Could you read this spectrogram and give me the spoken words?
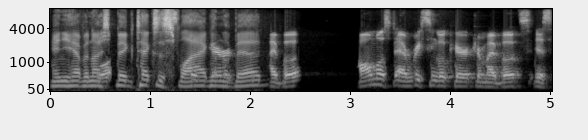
and you have a nice well, big Texas flag in the bed. My book, almost every single character in my books is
